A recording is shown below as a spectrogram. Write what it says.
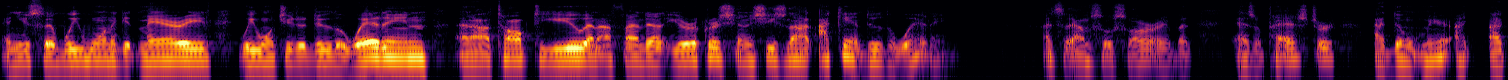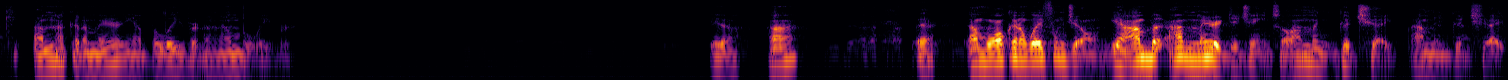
and you said, We want to get married, we want you to do the wedding, and I talk to you and I find out you're a Christian and she's not, I can't do the wedding. I'd say, I'm so sorry, but as a pastor, I don't marry, I, I, I'm not going to marry a believer and an unbeliever. Yeah, huh? Yeah, I'm walking away from Joan. Yeah, I'm, I'm married to Jean, so I'm in good shape. I'm in good shape.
